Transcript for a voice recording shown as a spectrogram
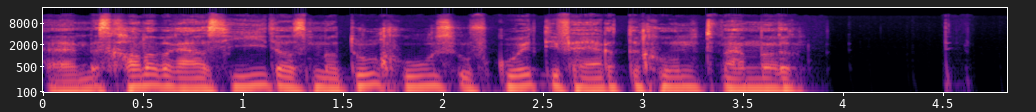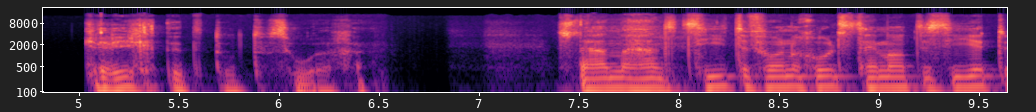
Ähm, es kann aber auch sein, dass man durchaus auf gute Fährte kommt, wenn man gerichtet suchen. Schnell, wir haben die Seiten vorhin kurz thematisiert.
